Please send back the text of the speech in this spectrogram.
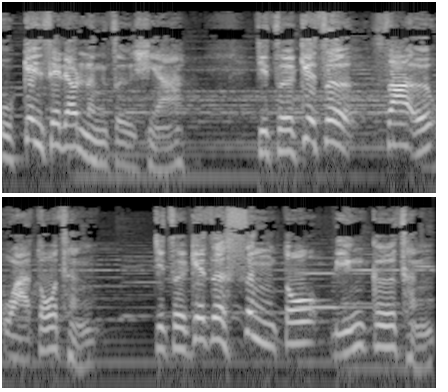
有建设了两座城，一座叫做沙尔瓦多城，一座叫做圣多明哥城。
